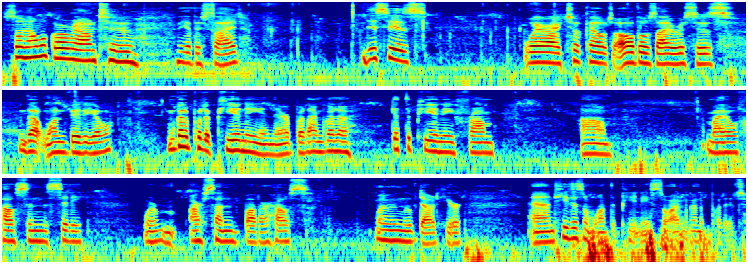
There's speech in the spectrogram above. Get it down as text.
So now we'll go around to the other side. This is where I took out all those irises in that one video. I'm going to put a peony in there, but I'm going to get the peony from um, my old house in the city where our son bought our house when we moved out here. And he doesn't want the peony, so I'm going to put it,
